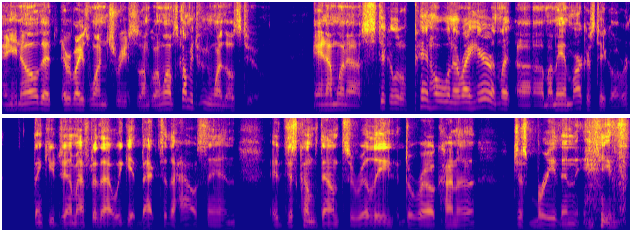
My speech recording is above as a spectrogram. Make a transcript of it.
and you know that everybody's won Teresa. So I'm going well, it's coming between one of those two, and I'm gonna stick a little pinhole in it right here and let uh, my man Marcus take over. Thank you, Jim. After that, we get back to the house, and it just comes down to really Darrell kind of just breathing. He's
